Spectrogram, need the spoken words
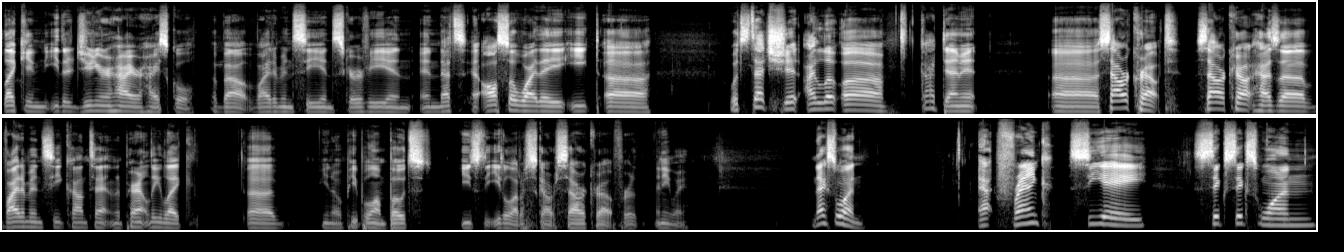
like in either junior high or high school about vitamin C and scurvy, and and that's also why they eat. uh What's that shit? I love. uh God damn it, uh sauerkraut. Sauerkraut has a vitamin C content, and apparently, like, uh, you know, people on boats used to eat a lot of sauerkraut. For anyway. Next one. At Frank CA six six one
